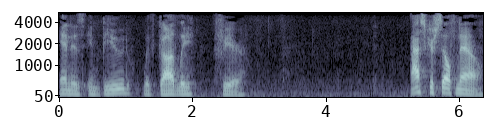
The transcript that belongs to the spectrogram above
and is imbued with godly fear. Ask yourself now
